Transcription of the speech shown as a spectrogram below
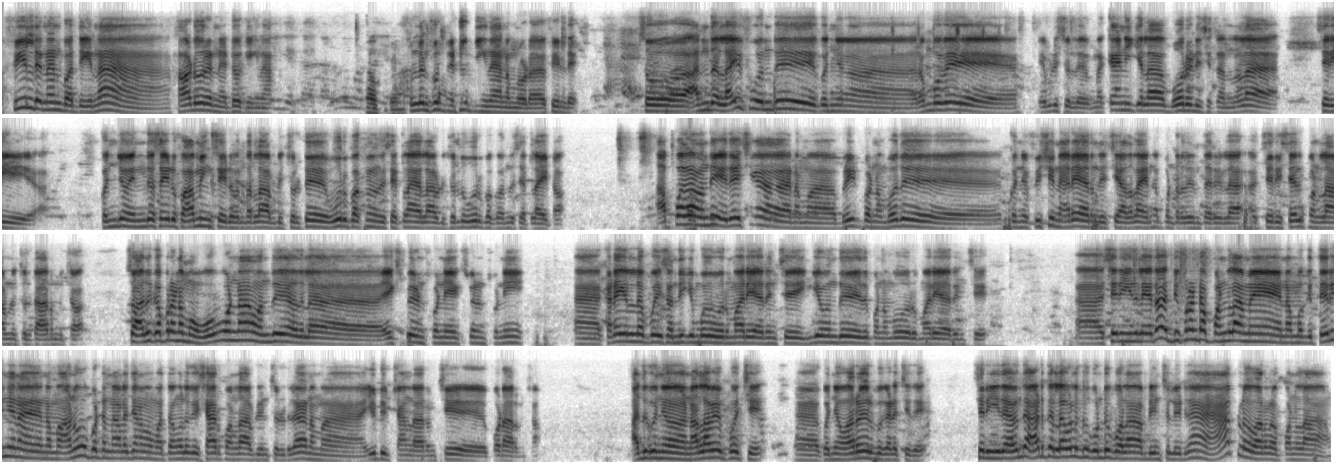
ஃபீல்டு என்னன்னு பாத்தீங்கன்னா ஹார்ட்வேர் அண்ட் நெட்ஒர்க்கிங் தான். ஃபுல் அண்ட் ஃபுல் நெட்ஒர்க்கிங் தான் நம்மளோட ஃபீல்டு ஸோ அந்த லைஃப் வந்து கொஞ்சம் ரொம்பவே எப்படி சொல்லு மெக்கானிக்கலா போர் அடிச்சிட்டனால சரி கொஞ்சம் இந்த சைடு ஃபார்மிங் சைடு வந்துடலாம் அப்படின்னு சொல்லிட்டு ஊர் பக்கம் வந்து செட்டில் ஆகலாம் அப்படின்னு சொல்லிட்டு ஊர் பக்கம் வந்து செட்டில் ஆயிட்டோம். அப்பதான் வந்து எதேச்சியா நம்ம ப்ரீட் பண்ணும்போது கொஞ்சம் ஃபிஷ் நிறைய இருந்துச்சு அதெல்லாம் என்ன பண்றதுன்னு தெரியல. சரி சேல் பண்ணலாம் அப்படின்னு சொல்லிட்டு ஆரம்பிச்சோம். ஸோ அதுக்கப்புறம் நம்ம ஒவ்வொன்றா வந்து அதுல எக்ஸ்பீரியன்ஸ் பண்ணி எக்ஸ்பீரியன்ஸ் பண்ணி கடைகள்ல போய் சந்திக்கும் போது ஒரு மாதிரியா இருந்துச்சு. இங்க வந்து இது பண்ணும்போது ஒரு மாதிரியா இருந்துச்சு. சரி இதுல ஏதாவது டிஃப்ரெண்டா பண்ணலாமே. நமக்கு தெரிஞ்ச நம்ம அனுபவப்பட்ட நாலேஜை நம்ம மத்தவங்களுக்கு ஷேர் பண்ணலாம் அப்படின்னு சொல்லிட்டு தான் நம்ம யூடியூப் சேனல் ஆரம்பிச்சு போட ஆரம்பிச்சோம். அது கொஞ்சம் நல்லாவே போச்சு. கொஞ்சம் வரவேற்பு கிடைச்சது. சரி இதை வந்து அடுத்த லெவலுக்கு கொண்டு போகலாம் அப்படின்னு சொல்லிட்டு தான் ஆப்ல வர பண்ணலாம்.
